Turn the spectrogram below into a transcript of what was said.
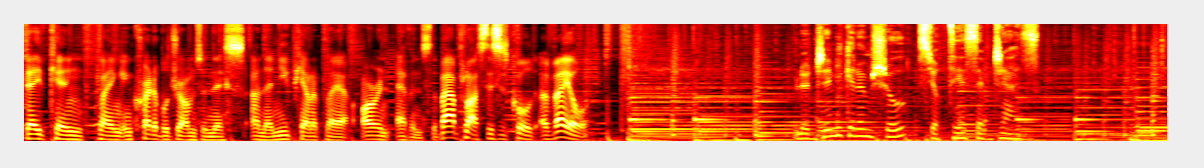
Dave King playing incredible drums in this, and their new piano player, Orrin Evans. The Bad Plus, this is called Avail. Le Jamie Cullum Show sur TSF Jazz.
